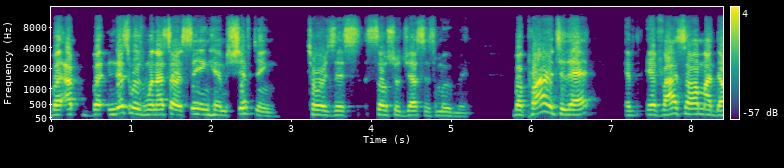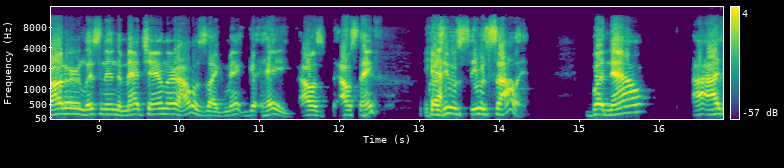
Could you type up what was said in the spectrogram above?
But, I, but this was when I started seeing him shifting towards this social justice movement. But prior to that, if if I saw my daughter listening to Matt Chandler, I was like, man, hey, I was I was thankful because yeah. he was he was solid. But now I,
